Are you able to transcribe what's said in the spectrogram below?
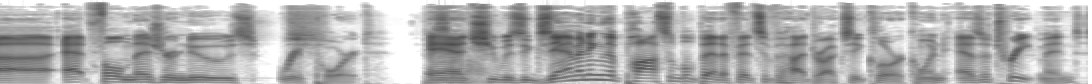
uh, at Full Measure News report, and she was examining the possible benefits of hydroxychloroquine as a treatment.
